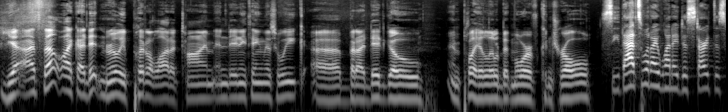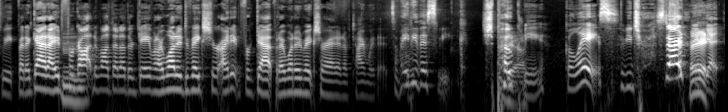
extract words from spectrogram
Yeah, I felt like I didn't really put a lot of time into anything this week, uh, but I did go and play a little bit more of Control. See, that's what I wanted to start this week. But again, I had forgotten about that other game and I wanted to make sure I didn't forget, but I wanted to make sure I had enough time with it. So maybe this week. Should poke Yeah. me. Golace, have you started Hey. it yet?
